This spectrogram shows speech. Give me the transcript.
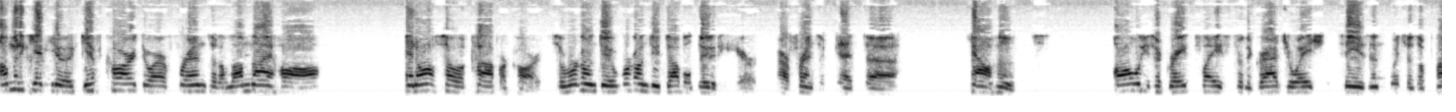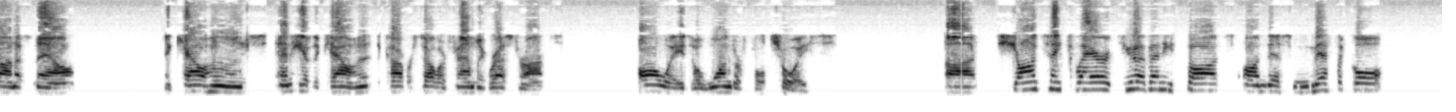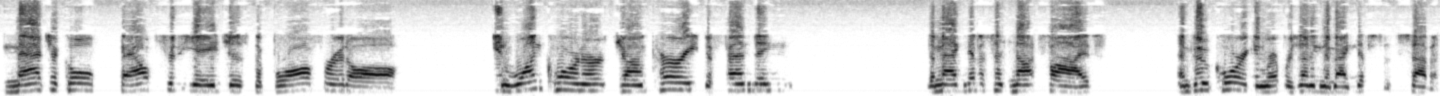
I'm going to give you a gift card to our friends at Alumni Hall and also a copper card. So we're going to do we're going to do double duty here. Our friends at, uh, Calhoun's, always a great place for the graduation season, which is upon us now. And Calhoun's, any of the Calhoun, the Copper Cellar family restaurants, always a wonderful choice. Uh, Sean Sinclair, do you have any thoughts on this mythical, magical bout for the ages, the brawl for it all? In one corner, John Currie defending the magnificent Not Five, and Boo Corrigan representing the magnificent Seven.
